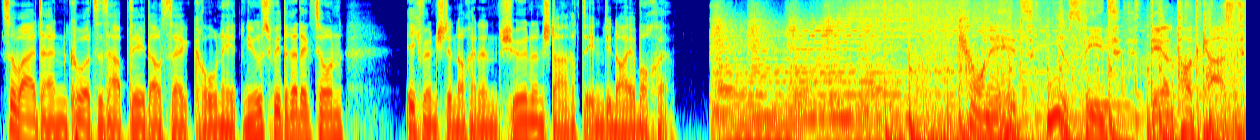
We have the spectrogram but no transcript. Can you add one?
Soweit ein kurzes Update aus der Krone Newsfeed Redaktion. Ich wünsche dir noch einen schönen Start in die neue Woche. Krone Hit Newsfeed, der Podcast.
